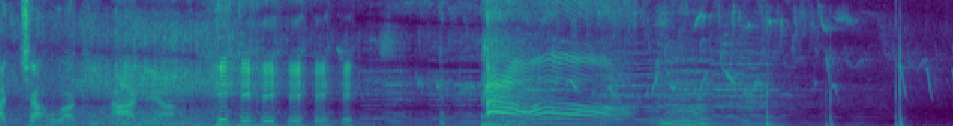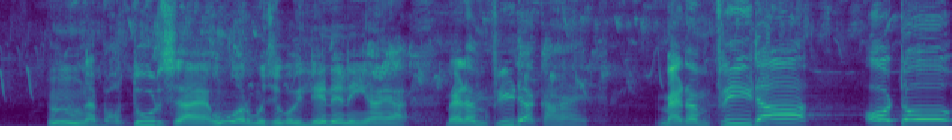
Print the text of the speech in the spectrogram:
अच्छा हुआ कि आ गया। हम्म। हम्म, मैं बहुत दूर से आया हूँ और मुझे कोई लेने नहीं आया। मैडम फ्रीडा कहाँ है? Madam Frida auto.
